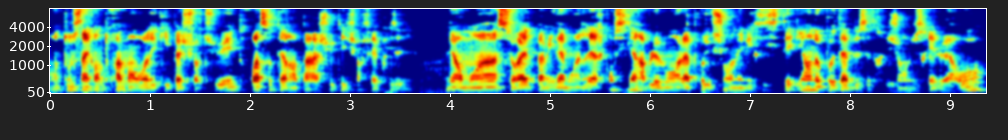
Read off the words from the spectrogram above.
En tout, 53 membres d'équipage furent tués, 3 sautèrent en parachute et furent faits prisonniers. Néanmoins, ce raid permit d'amoindrir considérablement la production en électricité et en eau potable de cette région industrielle de la Roure,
